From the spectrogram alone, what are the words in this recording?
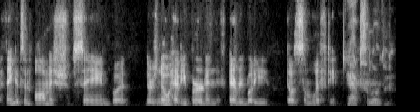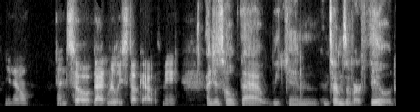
i think it's an amish saying but there's no heavy burden if everybody does some lifting. Absolutely. you know and so that really stuck out with me I just hope that we can, in terms of our field,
